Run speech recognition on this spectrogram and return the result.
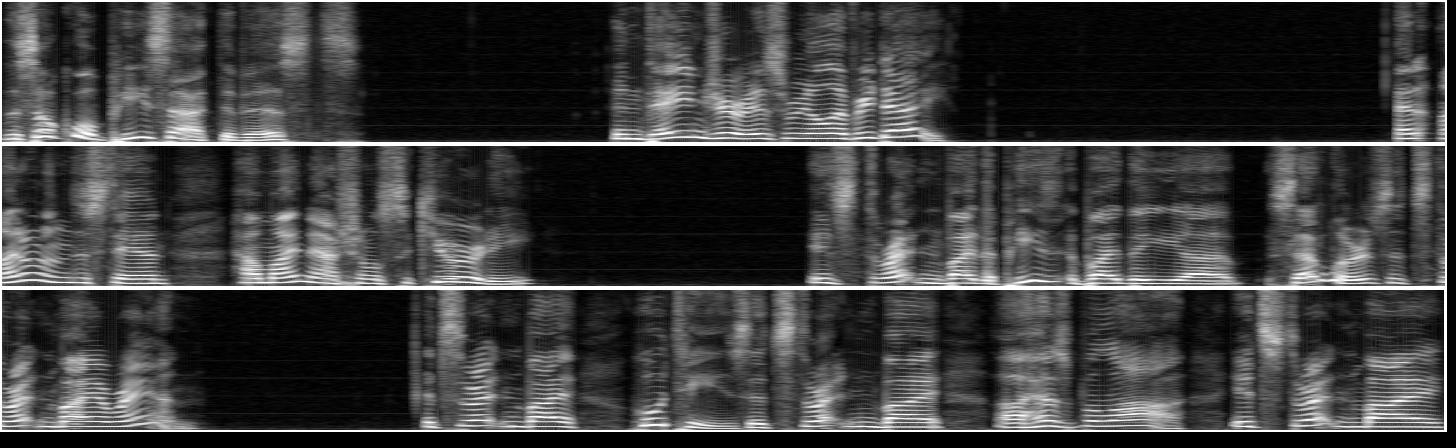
the so-called peace activists endanger israel every day. And i don't understand how my national security is threatened by the peace, by the uh, settlers. It's threatened by Iran. It's threatened by Houthis. It's threatened by uh, Hezbollah. It's threatened by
